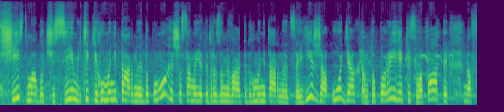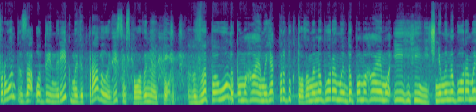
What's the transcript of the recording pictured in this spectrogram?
шість, мабуть, чи сім. Тільки гуманітарної допомоги, що саме я підрозуміваю під гуманітарною, це їжа, одяг, там топори, якісь лопати. На фронт за один рік ми відправили 8,5 тонн. ВПО допомагаємо як продуктовими наборами, допомагаємо і гігієнічними наборами,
